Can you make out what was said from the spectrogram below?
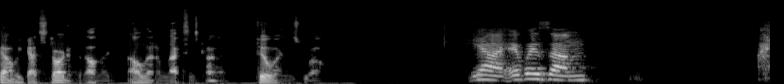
how we got started. But I'll let, I'll let Alexus kind of fill in as well. Yeah, it was um I,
